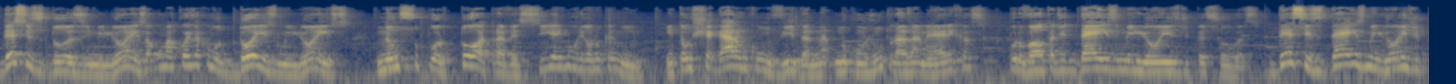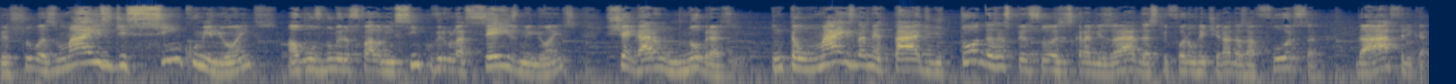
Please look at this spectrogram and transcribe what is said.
Desses 12 milhões, alguma coisa como 2 milhões não suportou a travessia e morreu no caminho. Então chegaram com vida no conjunto das Américas por volta de 10 milhões de pessoas. Desses 10 milhões de pessoas, mais de 5 milhões, alguns números falam em 5,6 milhões, chegaram no Brasil. Então, mais da metade de todas as pessoas escravizadas que foram retiradas à força da África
